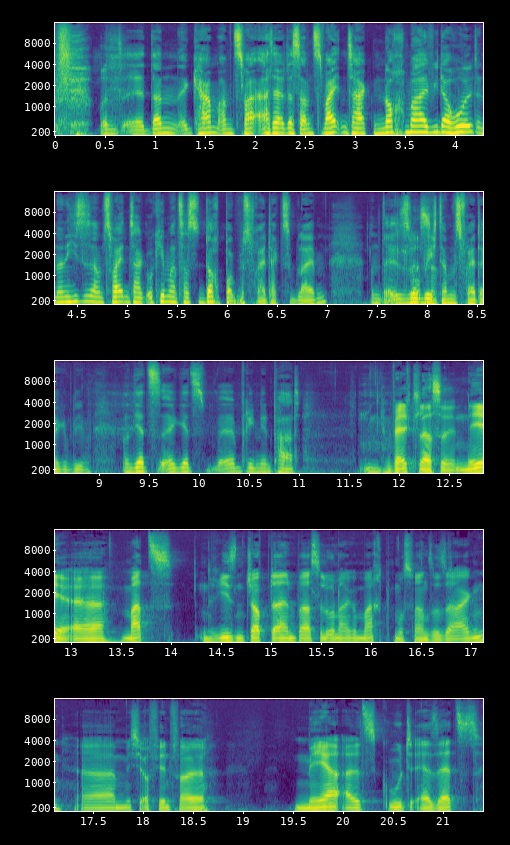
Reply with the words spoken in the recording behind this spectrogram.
Und äh, dann kam am zwei, hat er das am zweiten Tag nochmal wiederholt und dann hieß es am zweiten Tag, okay, Mats, hast du doch Bock bis Freitag zu bleiben. Und äh, so bin ich dann bis Freitag geblieben. Und jetzt, äh, jetzt äh, bring den Part. Weltklasse. Nee, äh, Mats einen riesen Job da in Barcelona gemacht, muss man so sagen. Äh, mich auf jeden Fall mehr als gut ersetzt,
